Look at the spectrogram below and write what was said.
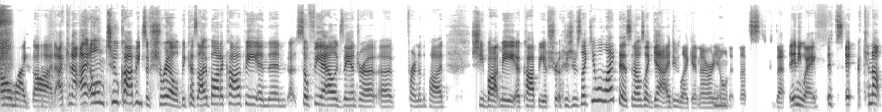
Oh my god! I cannot. I own two copies of Shrill because I bought a copy, and then uh, Sophia Alexandra, a friend of the pod, she bought me a copy of Shrill because she was like, "You will like this," and I was like, "Yeah, I do like it, and I already Mhm. own it." That's that. Anyway, it's. It, I cannot.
